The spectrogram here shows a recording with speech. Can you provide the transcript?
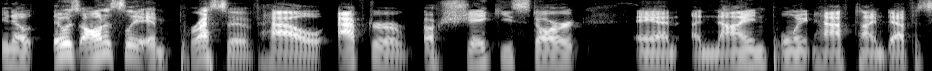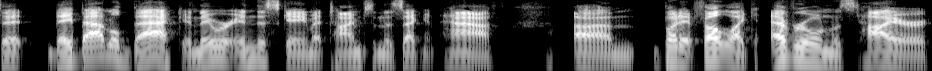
you know, it was honestly impressive how after a, a shaky start and a nine point halftime deficit, they battled back and they were in this game at times in the second half. Um, but it felt like everyone was tired.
